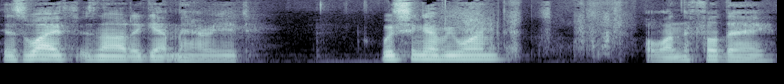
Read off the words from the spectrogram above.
His wife is now to get married. Wishing everyone a wonderful day.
